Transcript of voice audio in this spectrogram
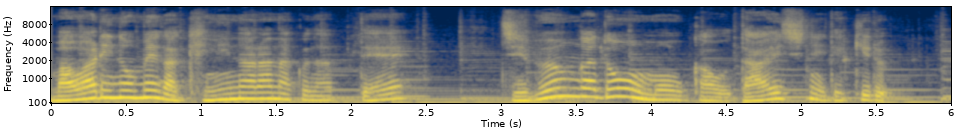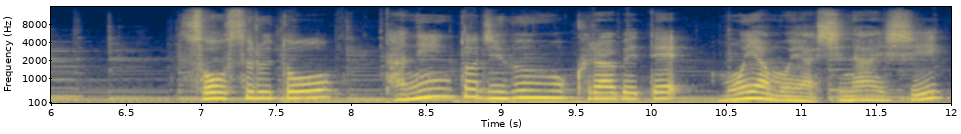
周りの目が気にならなくなって自分がどう思うかを大事にできる。そうすると他人と自分を比べてもやもやしないし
